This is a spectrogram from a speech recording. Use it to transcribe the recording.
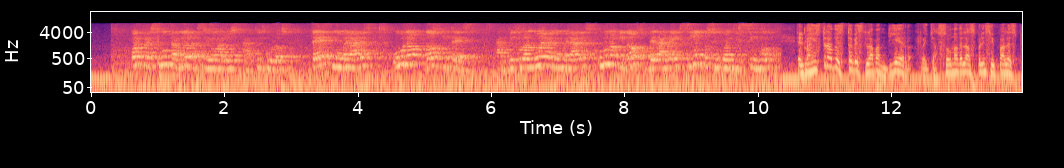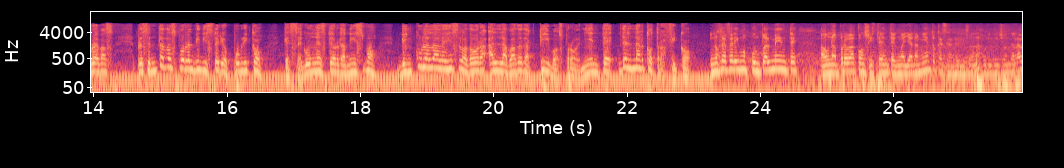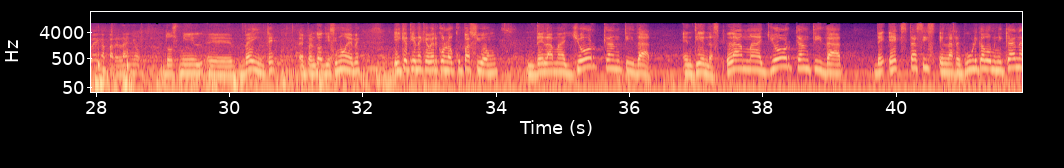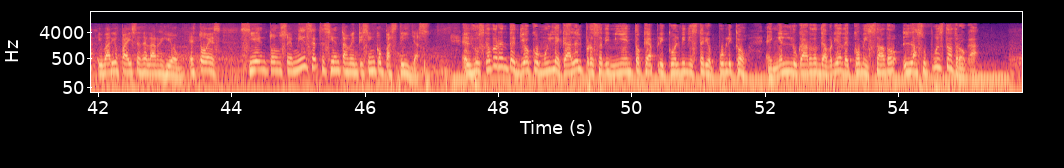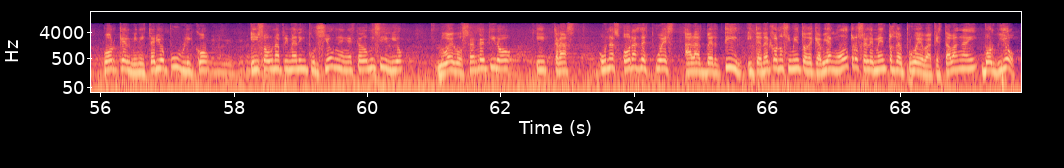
Por presunta violación a los artículos 3 numerales 1, 2 y 3, artículo 9 numerales 1 y 2 de la ley 155 el magistrado Esteves Lavandier rechazó una de las principales pruebas presentadas por el Ministerio Público que según este organismo vincula a la legisladora al lavado de activos proveniente del narcotráfico. Y nos referimos puntualmente a una prueba consistente en un allanamiento que se realizó en la jurisdicción de La Vega para el año 2020, eh, perdón, 19, y que tiene que ver con la ocupación de la mayor cantidad, entiendas, la mayor cantidad de éxtasis en la República Dominicana y varios países de la región. Esto es 111.725 pastillas. El juzgador entendió como ilegal el procedimiento que aplicó el Ministerio Público en el lugar donde habría decomisado la supuesta droga. Porque el Ministerio Público hizo una primera incursión en este domicilio, luego se retiró y tras unas horas después, al advertir y tener conocimiento de que habían otros elementos de prueba que estaban ahí, volvió.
